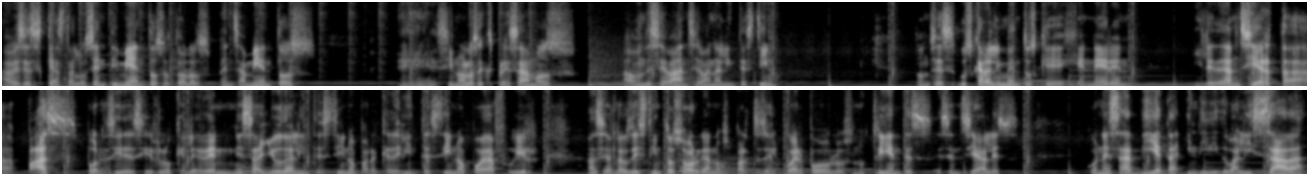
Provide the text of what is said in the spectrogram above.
A veces que hasta los sentimientos o todos los pensamientos, eh, si no los expresamos, ¿a dónde se van? Se van al intestino. Entonces, buscar alimentos que generen y le dan cierta paz, por así decirlo, que le den esa ayuda al intestino para que del intestino pueda fluir hacia los distintos órganos, partes del cuerpo, los nutrientes esenciales, con esa dieta individualizada,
